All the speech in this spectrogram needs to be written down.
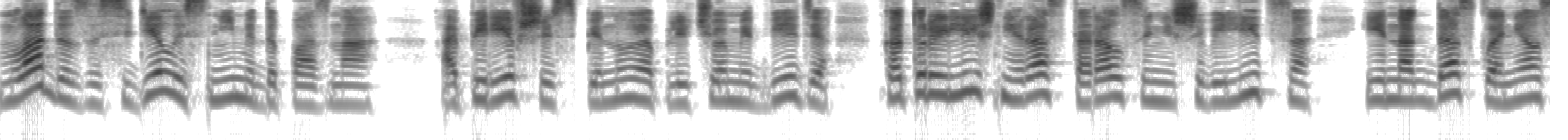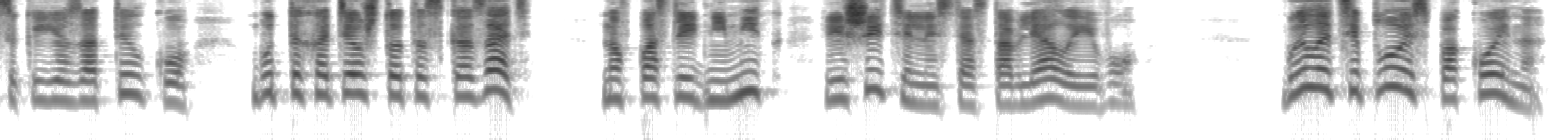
Млада засиделась с ними допоздна, оперевшись спиной о плечо медведя, который лишний раз старался не шевелиться и иногда склонялся к ее затылку, будто хотел что-то сказать, но в последний миг решительность оставляла его. Было тепло и спокойно,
